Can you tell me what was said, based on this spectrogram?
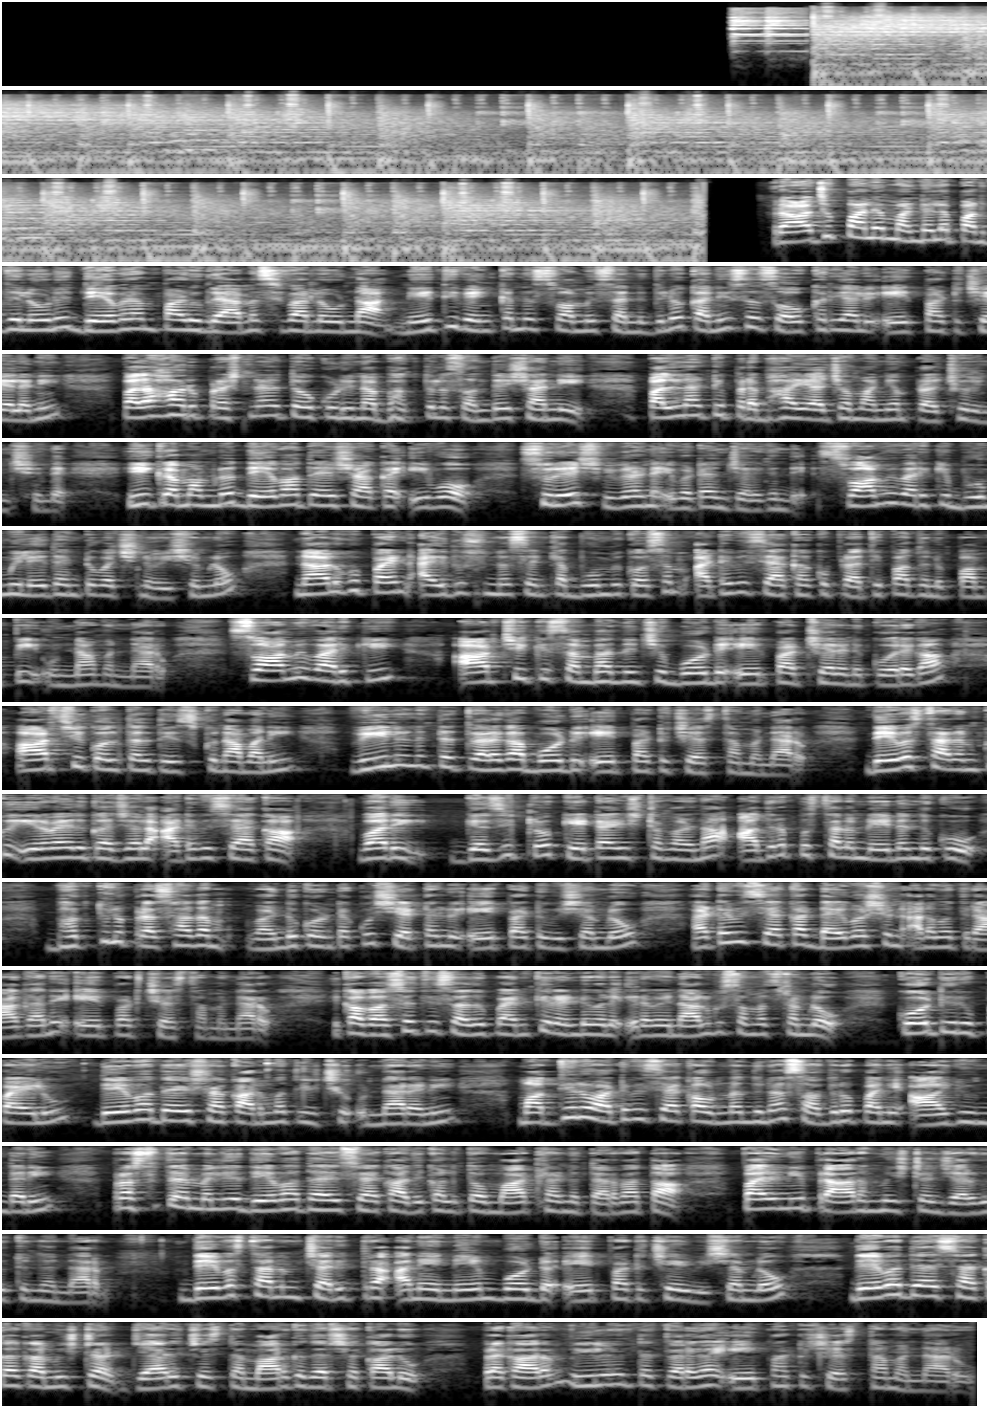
రాజుపాలెం మండల పరిధిలోని దేవరంపాడు గ్రామ శివార్లో ఉన్న నేతి వెంకన్న స్వామి సన్నిధిలో కనీస సౌకర్యాలు ఏర్పాటు చేయాలని పదహారు ప్రశ్నలతో కూడిన భక్తుల సందేశాన్ని పల్నాటి ప్రభా యాజమాన్యం ప్రచురించింది. ఈ క్రమంలో దేవాదాయ శాఖ ఈవో సురేష్ వివరణ ఇవ్వడం జరిగింది. స్వామివారికి భూమి లేదంటూ వచ్చిన విషయంలో నాలుగు పాయింట్ ఐదు సున్నా సెంట్ల భూమి కోసం అటవీ శాఖకు ప్రతిపాదన పంపి ఉన్నామన్నారు. స్వామివారికి ఆర్చీకి సంబంధించి బోర్డు ఏర్పాటు చేయాలని కోరగా ఆర్చీ కొలతలు తీసుకున్నామని వీలైనంత త్వరగా బోర్డు ఏర్పాటు చేస్తామన్నారు. దేవస్థానంకు ఇరవై ఐదు గజాల అటవీ శాఖ వారి గెజిట్లో కేటాయించడం వలన అదనపు స్థలం లేనందుకు భక్తులు ప్రసాదం వండుకొనుటకు షెట్టర్లు ఏర్పాటు విషయంలో అటవీ శాఖ డైవర్షన్ అనుమతి రాగానే ఏర్పాటు చేస్తామన్నారు. ఇక వసతి సదుపాయానికి రెండు వేల ఇరవై నాలుగు సంవత్సరంలో కోటి రూపాయలు దేవాదాయ శాఖ అనుమతి ఇచ్చి ఉన్నారని మధ్యలో అటవీ శాఖ ఉన్నందున సదరు పని ఆగి ఉందని ప్రస్తుత ఎమ్మెల్యే దేవాదాయ శాఖ అధికారులతో మాట్లాడిన తర్వాత పనిని ప్రారంభించడం జరుగుతుందన్నారు. దేవస్థానం చరిత్ర అనే నేమ్ బోర్డు ఏర్పాటు చేయే విషయంలో దేవాదాయ శాఖ కమిషనర్ జారీ చేసిన మార్గదర్శకాలు ప్రకారం వీలైనంత త్వరగా ఏర్పాటు చేస్తామన్నారు.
